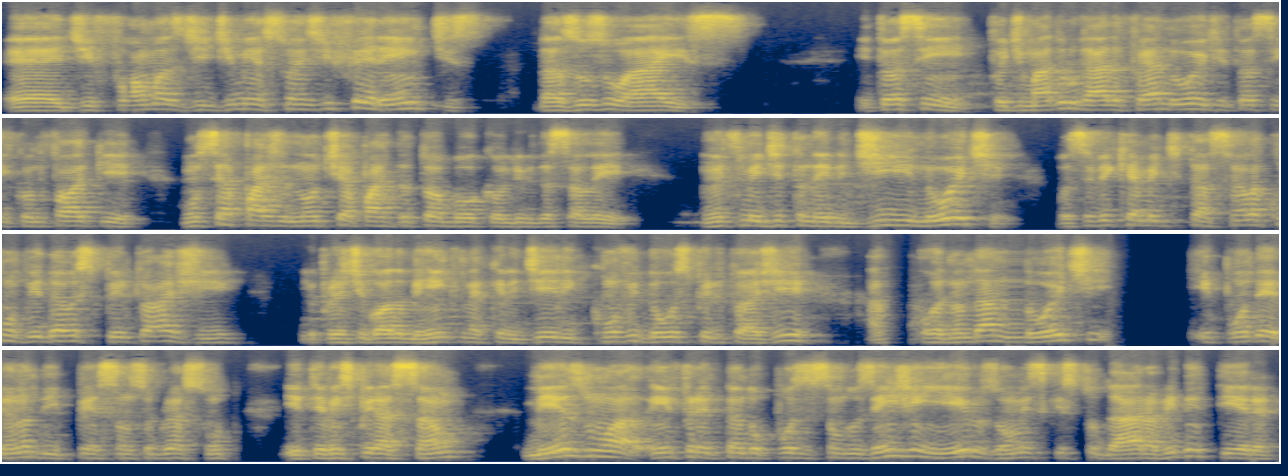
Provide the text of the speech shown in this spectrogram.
é, de formas de dimensões diferentes das usuais. Então, assim, foi de madrugada, foi à noite. Então, assim, quando fala que não, se a parte, não tinha parte da tua boca o livro dessa lei, antes medita nele dia e noite, você vê que a meditação ela convida o espírito a agir. E o presidente Gordon Henrique, naquele dia, ele convidou o espírito a agir, acordando à noite e ponderando e pensando sobre o assunto. E teve inspiração, mesmo enfrentando a oposição dos engenheiros, homens que estudaram a vida inteira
